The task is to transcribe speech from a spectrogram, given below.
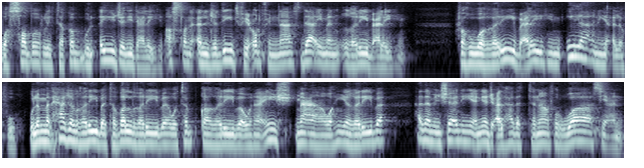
والصبر لتقبل أي جديد عليهم. أصلا الجديد في عرف الناس دائما غريب عليهم. فهو غريب عليهم إلى أن يألفوه. ولما الحاجة الغريبة تظل غريبة وتبقى غريبة ونعيش معها وهي غريبة هذا من شأنه أن يجعل هذا التنافر واسعا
